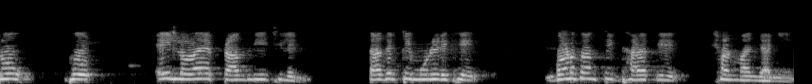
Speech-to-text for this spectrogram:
নো ভোট এই লড়াইয়ে প্রাণ দিয়েছিলেন, তাদেরকে মনে রেখে গণতান্ত্রিক ধারাকে সম্মান জানিয়ে।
